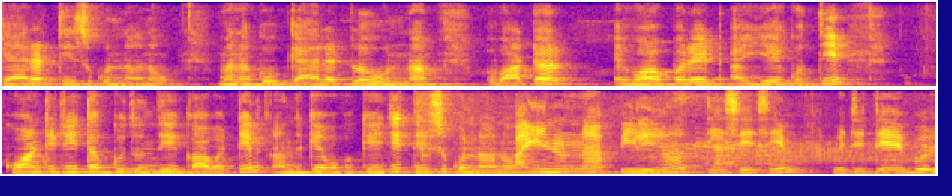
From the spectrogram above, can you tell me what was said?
క్యారెట్ తీసుకున్నాను. మనకు క్యారెట్లో ఉన్న వాటర్ ఎవాపరేట్ అయ్యే కొద్దీ క్వాంటిటీ తగ్గుతుంది కాబట్టి అందుకే ఒక కేజీ తీసుకున్నాను. పైనున్న పీల్ను తీసేసి వెజిటేబుల్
